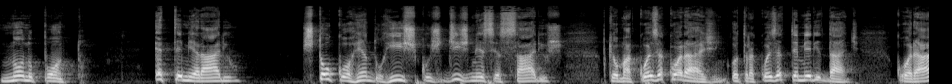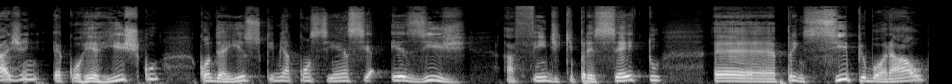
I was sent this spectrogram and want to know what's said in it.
Nono ponto. É temerário, estou correndo riscos desnecessários, porque uma coisa é coragem, outra coisa é temeridade. Coragem é correr risco quando é isso que minha consciência exige, a fim de que preceito, é, princípio moral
